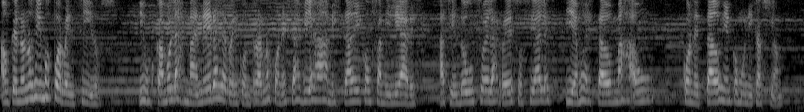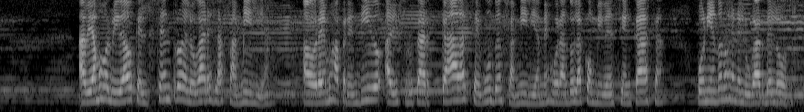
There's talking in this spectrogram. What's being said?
Aunque no nos dimos por vencidos y buscamos las maneras de reencontrarnos con esas viejas amistades y con familiares, haciendo uso de las redes sociales y hemos estado más aún conectados y en comunicación. Habíamos olvidado que el centro del hogar es la familia. Ahora hemos aprendido a disfrutar cada segundo en familia, mejorando la convivencia en casa, poniéndonos en el lugar del otro.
